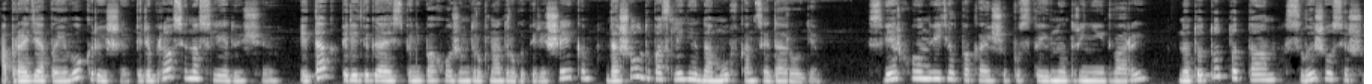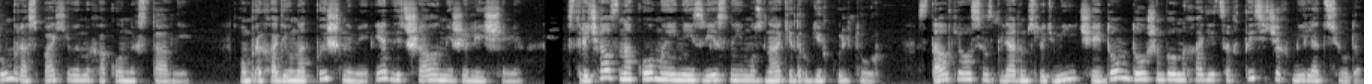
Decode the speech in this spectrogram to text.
а пройдя по его крыше, перебрался на следующую. И так, передвигаясь по непохожим друг на друга перешейкам, дошел до последних домов в конце дороги. Сверху он видел пока еще пустые внутренние дворы, но то тут, то там слышался шум распахиваемых оконных ставней. Он проходил над пышными и обветшалыми жилищами, встречал знакомые и неизвестные ему знаки других культур, сталкивался взглядом с людьми, чей дом должен был находиться в тысячах миль отсюда.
